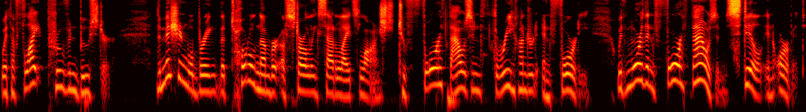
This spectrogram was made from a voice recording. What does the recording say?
with a flight proven booster. The mission will bring the total number of Starlink satellites launched to 4,340, with more than 4,000 still in orbit.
